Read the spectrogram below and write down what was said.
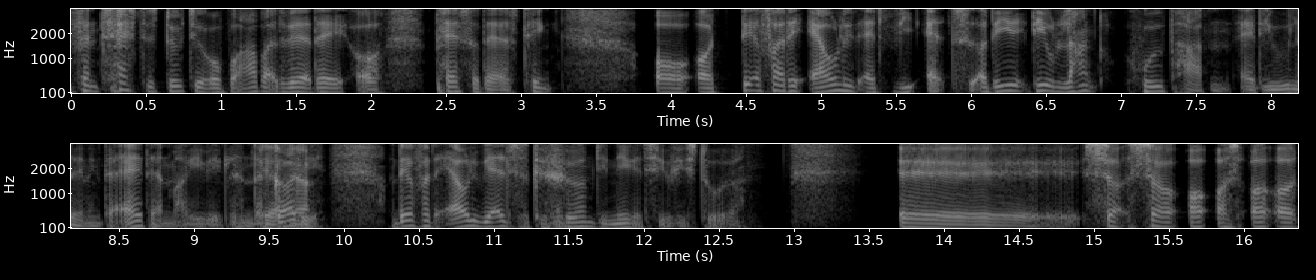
fantastisk dygtige over på arbejde hver dag og passer deres ting. Og, og derfor er det ærgerligt, at vi altid, og det, det er jo langt hovedparten af de udlændinge, der er i Danmark i virkeligheden, der Ja, ja, gør ja. det. Og derfor er det ærgerligt, at vi altid skal høre om de negative historier. Øh, så, så, og, og, og,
